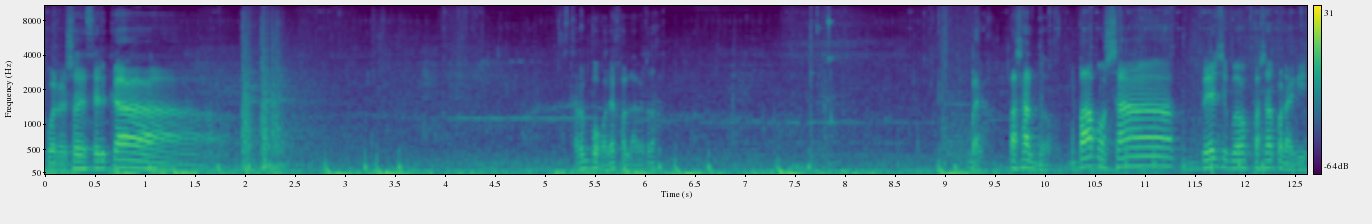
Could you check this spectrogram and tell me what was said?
Bueno, eso de cerca... Estará un poco lejos, la verdad. Bueno, pasando. Vamos a ver si podemos pasar por aquí.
